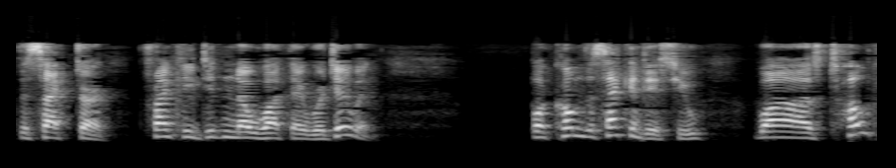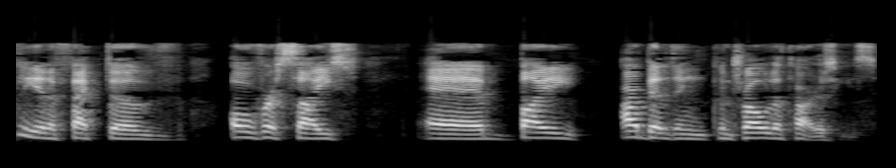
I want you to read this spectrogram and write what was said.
the sector, frankly, didn't know what they were doing. But come the second issue was totally ineffective oversight uh, by our building control authorities.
